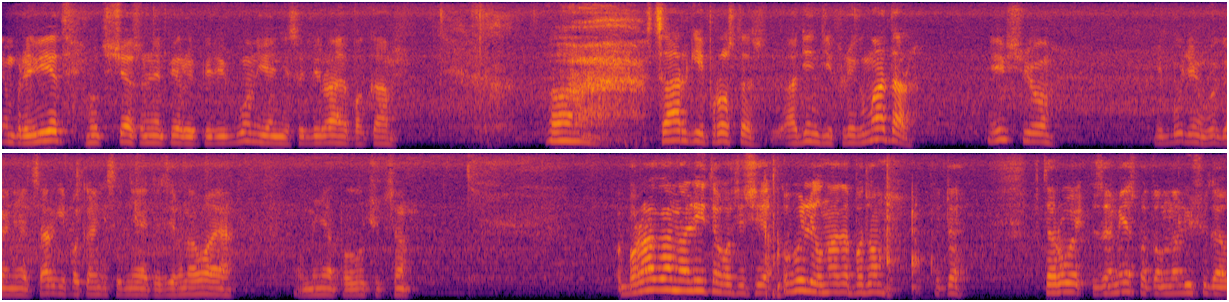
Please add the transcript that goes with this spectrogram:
Всем привет! Вот сейчас у меня первый перегон, я не собираю пока царги, просто один дефлегматор и все. И будем выгонять. Царги пока не соединяется зерновая. У меня получится брага налита. Вот здесь я вылил, надо потом это второй замес, потом налью сюда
